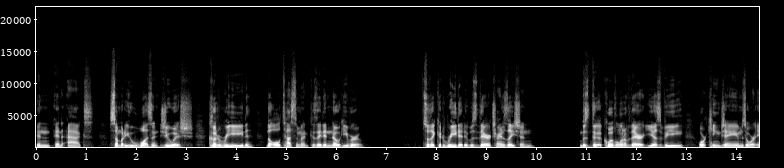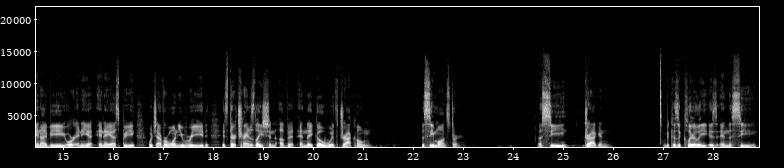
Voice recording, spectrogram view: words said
in, in Acts, somebody who wasn't Jewish, could read the Old Testament because they didn't know Hebrew. So they could read it, it was their translation. Was the equivalent of their ESV or King James or NIV or any NASB, whichever one you read. It's their translation of it, and they go with Drakon, the sea monster, a sea dragon, because it clearly is in the sea,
